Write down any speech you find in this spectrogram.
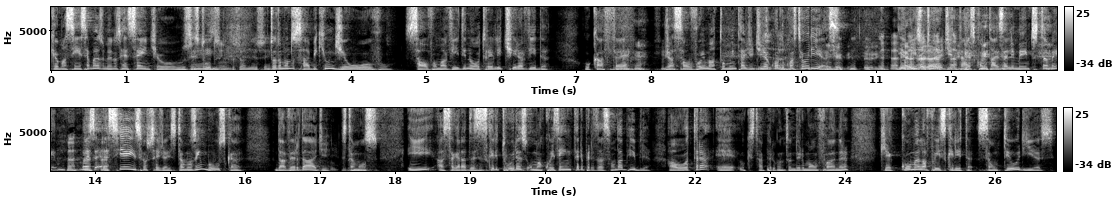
que é uma ciência mais ou menos recente, os estudos. sim, sim. Todo mundo sabe que um dia o ovo salva uma vida e no outro ele tira a vida. O café já salvou e matou muita gente de acordo com as teorias. E a mistura de tais com tais alimentos também. Mas é ciência, ou seja, estamos em busca da verdade. Estamos. E as Sagradas Escrituras, uma coisa é a interpretação da Bíblia, a outra é o que está perguntando o irmão Fanner, que é como ela foi escrita. São teorias.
